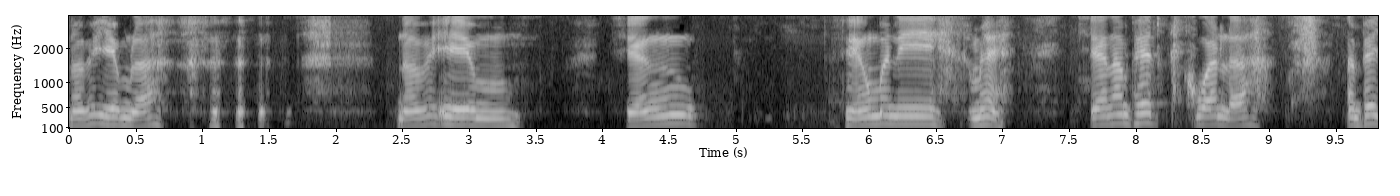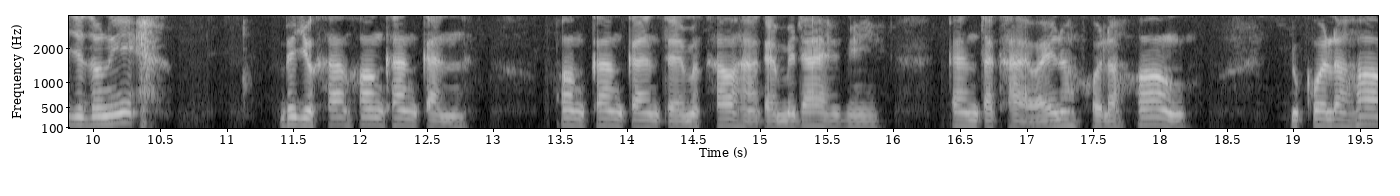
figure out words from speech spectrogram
นอนไม่อิ่มเหรอนอนไม่อิ่มเสียงเสียงมณีแม่เสียงน้ำเพชรกวนเหรอน้ำเพชรอยู่ตรงนี้น้ำเพชรอยู่ข้างห้องข้างกัน ห้องข้างกันแต่มาเข้าหากันไม่ได้ มีกั้นตะข่ายไว้เนาะคนละห้อง อยู่คนละห้อง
